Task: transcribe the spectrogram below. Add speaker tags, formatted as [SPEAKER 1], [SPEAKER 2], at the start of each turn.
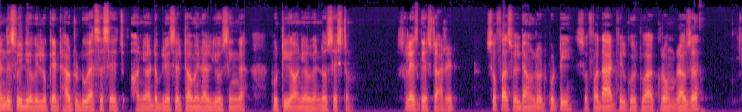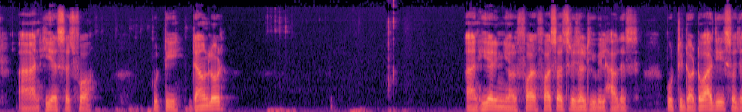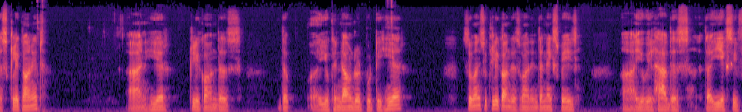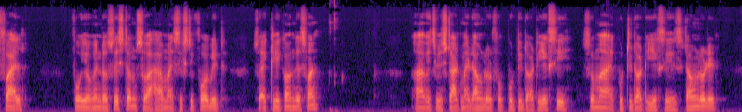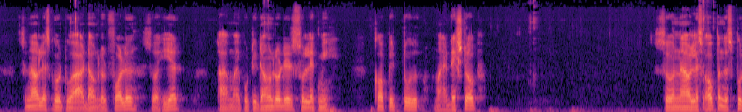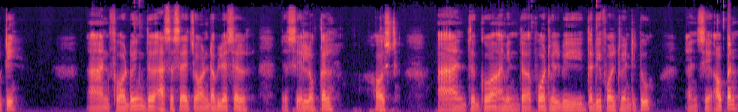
[SPEAKER 1] In this video, we'll look at how to do SSH on your WSL terminal using PuTTY on your Windows system. So let's get started. So first we'll download PuTTY. So for that we'll go to our Chrome browser and here search for PuTTY download and here in your first search result you will have this putty.org so just click on it. And here click on this the uh, you can download putty here. So once you click on this one in the next page uh, you will have this the exe file for your windows system. So i have my 64 bit. So i click on this one uh, which will start my download for putty.exe so my putty.exe is downloaded. So now let's go to our download folder. So here I have my putty downloaded. So let me copy it to my desktop. So now let's open this putty. And for doing the SSH on WSL just say local host and the go I mean the port will be the default 22 and say open.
